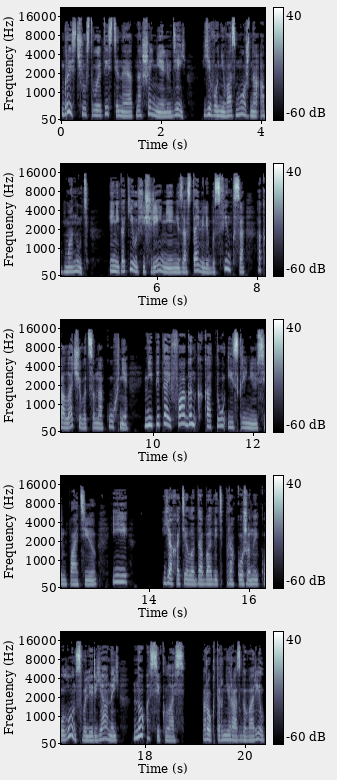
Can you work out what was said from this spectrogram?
Брысь чувствует истинное отношение людей. Его невозможно обмануть. И никакие ухищрения не заставили бы сфинкса околачиваться на кухне. Не питай фаган к коту искреннюю симпатию. И я хотела добавить про кожаный кулон с валерьяной, но осеклась. Роктор не раз говорил,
